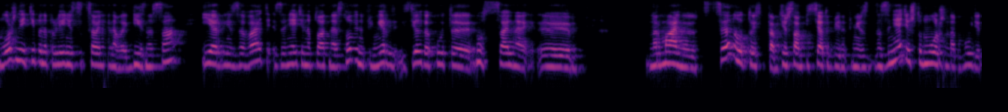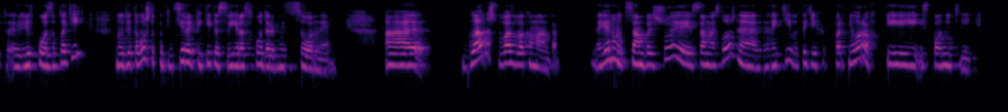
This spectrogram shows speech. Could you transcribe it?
Можно идти по направлению социального бизнеса и организовать занятия на платной основе, например, сделать какую-то ну, социально э, нормальную цену, то есть там те же самые 50 рублей, например, за занятие, что можно будет э, легко заплатить, но для того, чтобы компенсировать какие-то свои расходы организационные. А главное, чтобы у вас была команда. Наверное, вот самое большое и самое сложное найти вот этих партнеров и исполнителей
